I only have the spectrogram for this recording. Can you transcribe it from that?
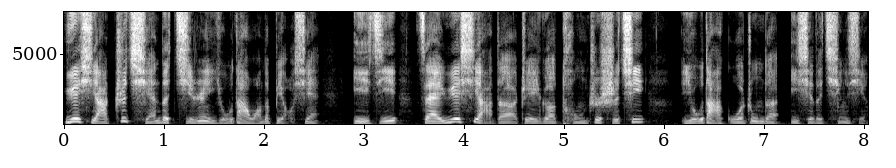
约西亚之前的几任犹大王的表现，以及在约西亚的这个统治时期犹大国中的一些的情形。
